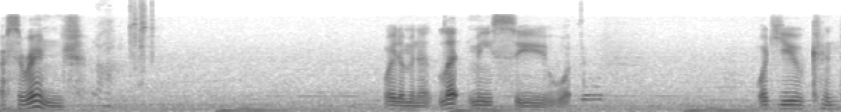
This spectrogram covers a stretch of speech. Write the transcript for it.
A syringe. Wait a minute, let me see what what you can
